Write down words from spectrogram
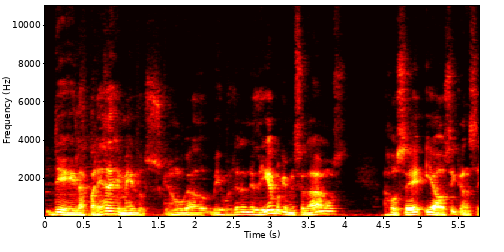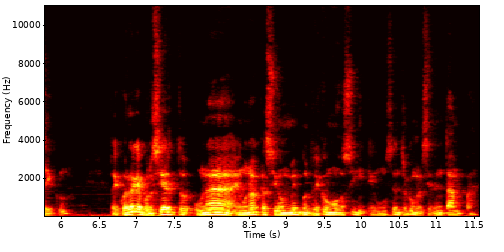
de las parejas de gemelos que han jugado béisbol de Grandes Ligas porque mencionábamos a José y a Osi Canseco. Recuerda que, por cierto, una, en una ocasión me encontré con Osi en un centro comercial en Tampa.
